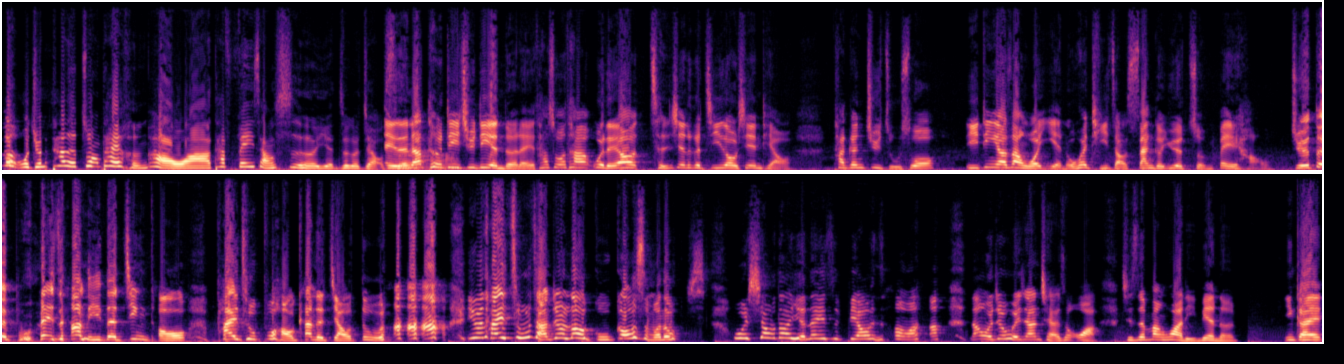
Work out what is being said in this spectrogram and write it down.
他，我觉得他的状态很好啊，他非常适合演这个角色。哎、欸，人家特地去练的嘞。他说他为了要呈现那个肌肉线条，他跟剧组说。一定要让我演，我会提早三个月准备好，绝对不会让你的镜头拍出不好看的角度，哈哈哈，因为他一出场就露骨沟什么的，我笑到眼泪一直飙，你知道吗？然后我就回想起来说，哇，其实漫画里面呢，应该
